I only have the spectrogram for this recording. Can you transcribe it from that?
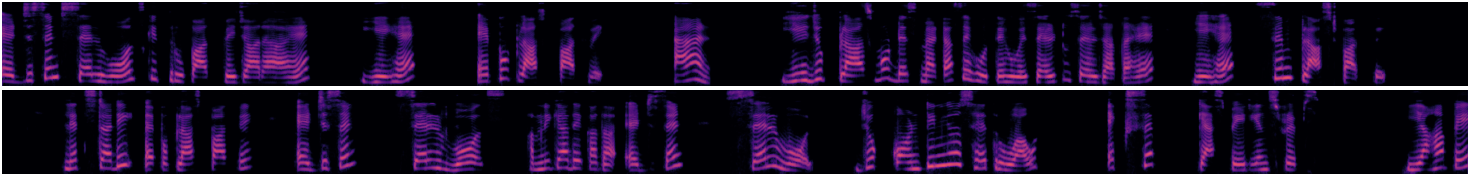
एडजेसेंट सेल वॉल्स के थ्रू पाथवे जा रहा है, ये है एपोप्लास्ट पाथवे एंड ये जो प्लाज्मोडेस्मेटा से होते हुए सेल टू सेल जाता है, ये है symplast pathway let's study apoplast pathway adjacent cell walls हमने क्या देखा था? एडजेसेंट सेल वॉल जो कॉन्टिन्यूस है थ्रू आउट एक्सेप्ट कैस्पेरियन स्ट्रिप्स यहाँ पे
